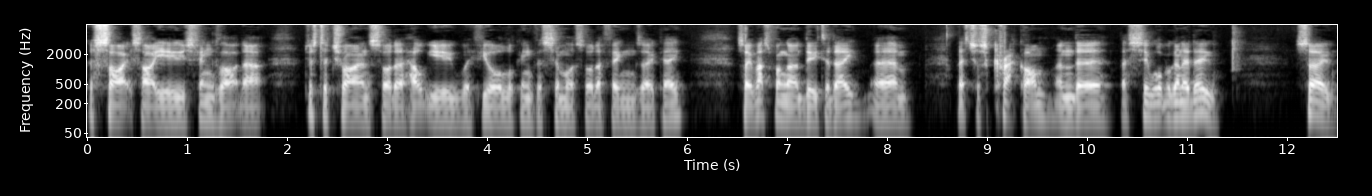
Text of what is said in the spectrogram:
the sites I use, things like that, just to try and sort of help you if you're looking for similar sort of things. Okay. So that's what I'm going to do today. Um, let's just crack on and uh, let's see what we're going to do. So,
